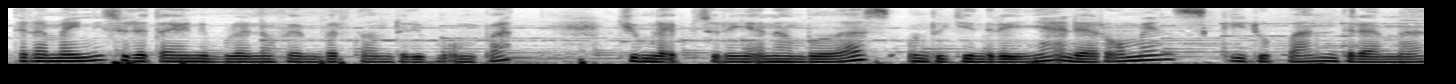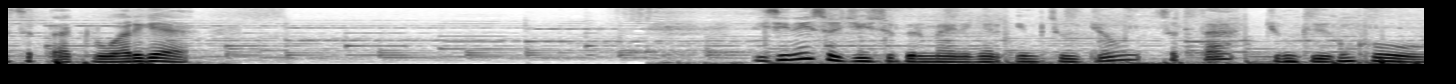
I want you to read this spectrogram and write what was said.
Drama ini sudah tayang di bulan November tahun 2004. Jumlah episodenya 16. Untuk genrenya ada romance, kehidupan, drama, serta keluarga. Di sini So Ji Soo bermain dengan Im Soo Jung serta Jung Kyung Ho.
